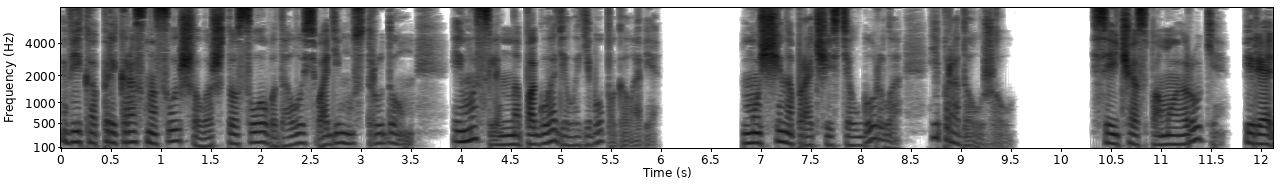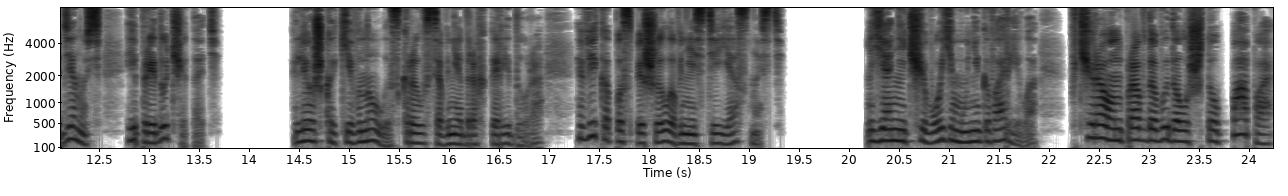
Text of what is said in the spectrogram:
Вика прекрасно слышала, что слово далось Вадиму с трудом, и мысленно погладила его по голове. Мужчина прочистил горло и продолжил. «Сейчас помою руки, переоденусь и приду читать». Лёшка кивнул и скрылся в недрах коридора. Вика поспешила внести ясность. Я ничего ему не говорила. Вчера он, правда, выдал, что папа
